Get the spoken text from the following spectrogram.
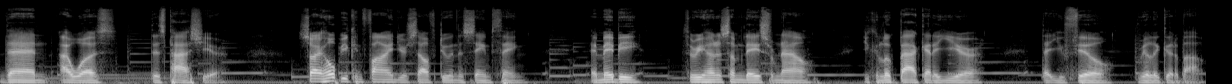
than I was this past year. So I hope you can find yourself doing the same thing. And maybe 300 some days from now, you can look back at a year that you feel really good about.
